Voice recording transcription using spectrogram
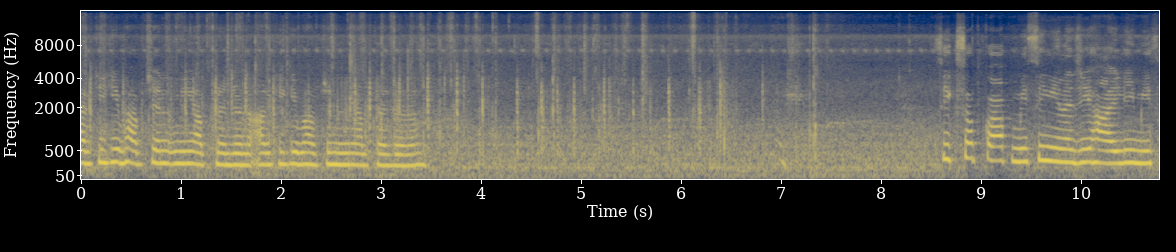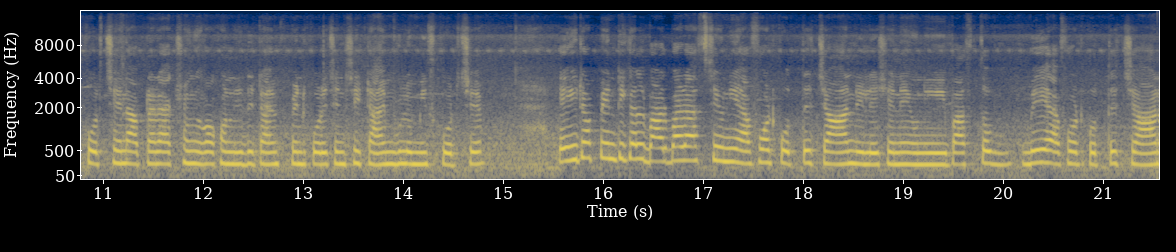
আর কি কি ভাবছেন উনি আপনার জন্য? আর কি কি ভাবছেন উনি আপনার জন্য? Six of cup missing energy highly miss করছেন আপনারা একসঙ্গে কখনো যদি টাইম স্পেন্ড করেছেন, সেই টাইমগুলো মিস করছে। এইট অফ পেন্টিক্যাল বারবার আসছে, উনি অ্যাফোর্ড করতে চান রিলেশনে উনি বাস্তবে অ্যাফোর্ড করতে চান।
